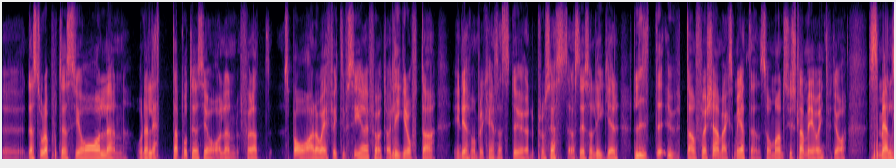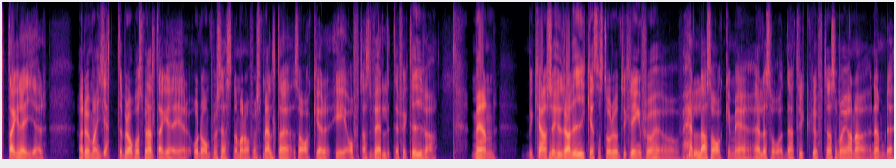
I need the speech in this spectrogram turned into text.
Eh, den stora potentialen och den lätta potentialen för att spara och effektivisera i företag ligger ofta i det som man brukar kalla stödprocesser, alltså det som ligger lite utanför kärnverksamheten. Så om man sysslar med att, inte vet jag, smälta grejer, ja då är man jättebra på att smälta grejer och de processerna man har för att smälta saker är oftast väldigt effektiva. Men kanske hydrauliken som står runt omkring för att hälla saker med eller så, den här tryckluften som man gärna nämnde,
